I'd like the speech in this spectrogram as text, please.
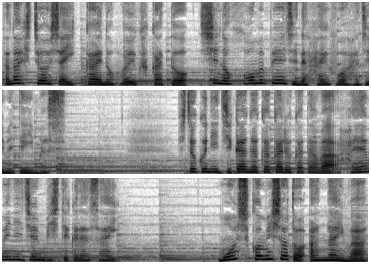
棚視聴者1階の保育課と市のホームページで配布を始めています。取得に時間がかかる方は早めに準備してください。申込書と案内は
